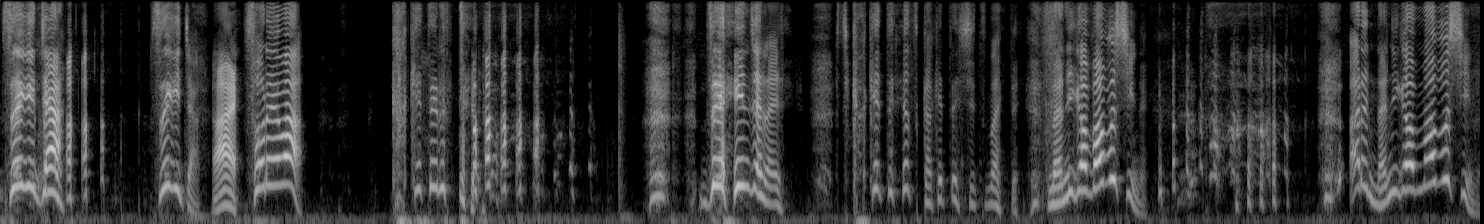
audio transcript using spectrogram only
スギちゃん。スギちゃん。はい。それはかけてるって。全員じゃない。かけてるやつかけて室内で。何が眩しいねん。あれ何が眩しいねん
